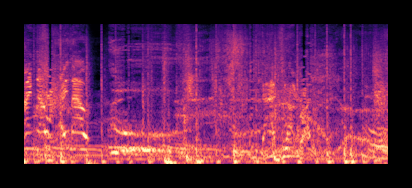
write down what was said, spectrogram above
I'm out, I'm out! That's not right. Hey,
